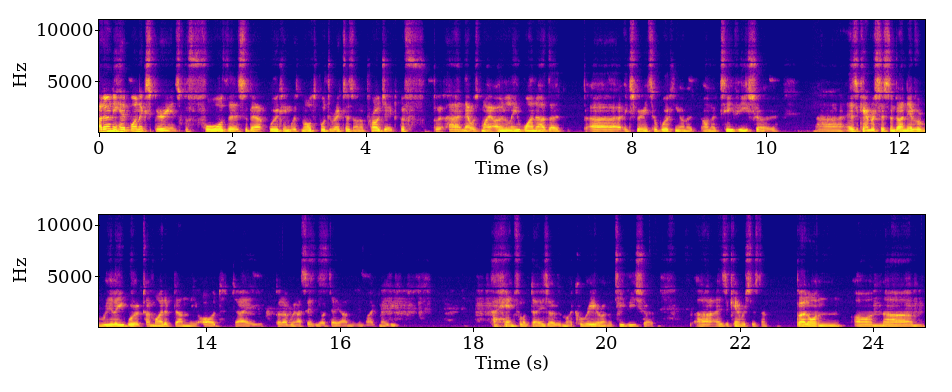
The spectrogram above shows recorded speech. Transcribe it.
I'd only had one experience before this about working with multiple directors on a project, bef- and that was my only one other uh, experience of working on a on a TV show. Uh, as a camera assistant, I never really worked. I might have done the odd day, but when I say the odd day, I mean like maybe a handful of days over my career on a TV show uh, as a camera assistant. But on on um,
